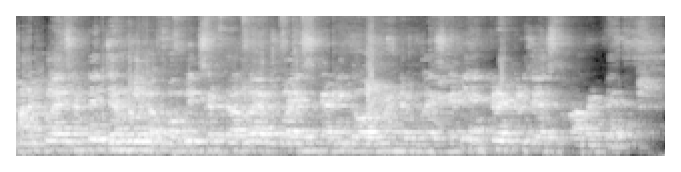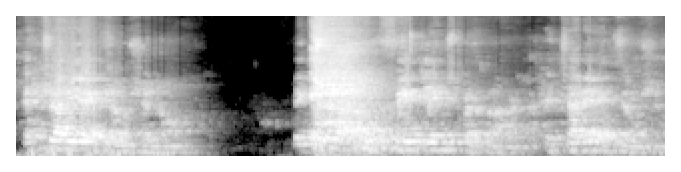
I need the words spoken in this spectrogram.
మన ఎంప్లాయీస్ అంటే జనరల్గా పబ్లిక్ సెక్టర్లో ఎంప్లాయీస్ కానీ గవర్నమెంట్ ఎంప్లాయీస్ కానీ ఎక్కడెక్కడ చేస్తున్నారంటే హెచ్ఆర్ఏ ఎగ్జామ్షన్ ఫేక్ క్లెయిమ్స్ పెడుతున్నారంట హెచ్ఆర్ఏ ఎగ్జామ్షన్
